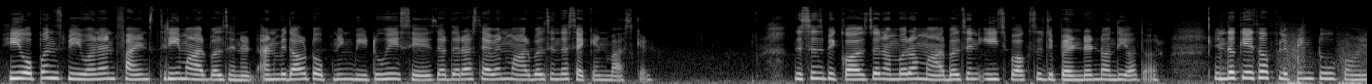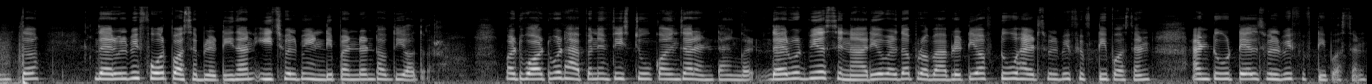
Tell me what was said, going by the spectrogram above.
He opens B1 and finds 3 marbles in it and without opening B2 he says that there are 7 marbles in the second basket. This is because the number of marbles in each box is dependent on the other. In the case of flipping two coins, the, there will be four possibilities and each will be independent of the other. But what would happen if these two coins are entangled? There would be a scenario where the probability of two heads will be 50% and two tails will be 50%.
